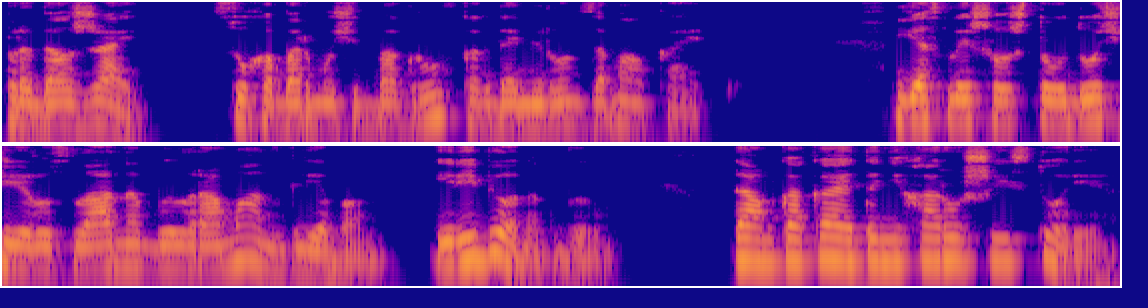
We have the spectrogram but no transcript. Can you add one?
Продолжай, сухо бормочет Багров, когда Мирон замолкает. Я слышал, что у дочери Руслана был роман с Глебом, и ребенок был. Там какая-то нехорошая история.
